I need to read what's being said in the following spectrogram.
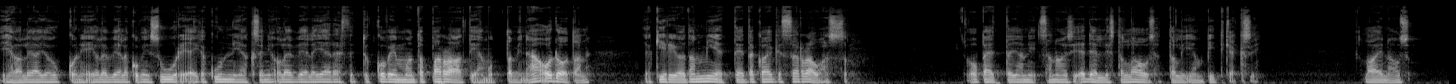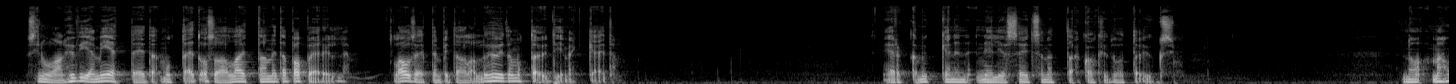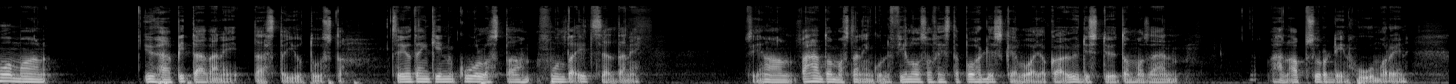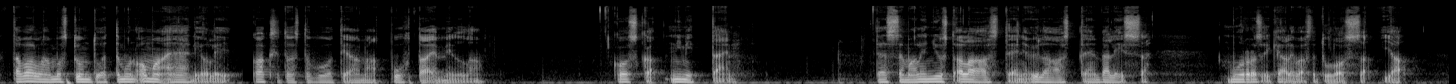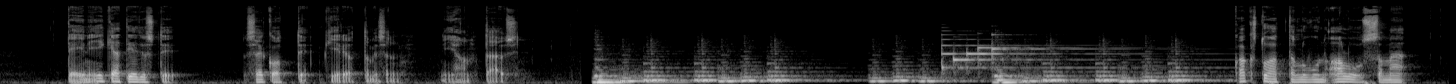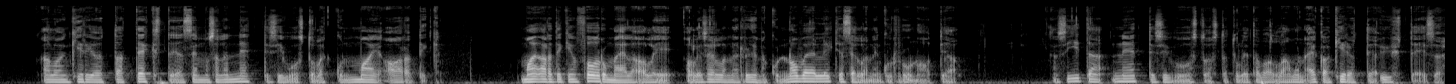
Ihailija joukkoni ei ole vielä kovin suuri eikä kunniakseni ole vielä järjestetty kovin monta paraatia, mutta minä odotan ja kirjoitan mietteitä kaikessa rauhassa. Opettajani sanoisi edellistä lausetta liian pitkäksi. Lainaus. Sinulla on hyviä mietteitä, mutta et osaa laittaa niitä paperille. Lauseiden pitää olla lyhyitä, mutta ytimekkäitä. Erkka Mykkänen 4.7.2001. No mä huomaan yhä pitäväni tästä jutusta. Se jotenkin kuulostaa multa itseltäni. Siinä on vähän tuommoista niin kuin filosofista pohdiskelua, joka yhdistyy tuommoiseen vähän absurdiin huumoriin. Tavallaan musta tuntuu, että mun oma ääni oli 12-vuotiaana puhtaimmillaan. Koska nimittäin – tässä mä olin just alaasteen ja yläasteen välissä. Murrosikä oli vasta tulossa ja teini-ikä tietysti sekoitti kirjoittamisen ihan täysin. ...2000-luvun alussa mä aloin kirjoittaa tekstejä semmoiselle nettisivustolle kuin MyArtic – MyArticin foorumeilla oli, oli sellainen ryhmä kuin novellit ja sellainen kuin runot. Ja siitä nettisivustosta tuli tavallaan mun eka kirjoittajayhteisö.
